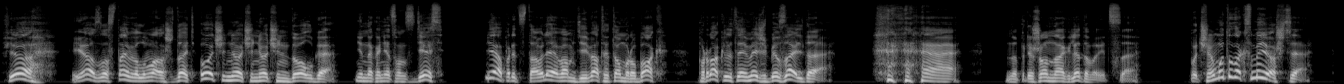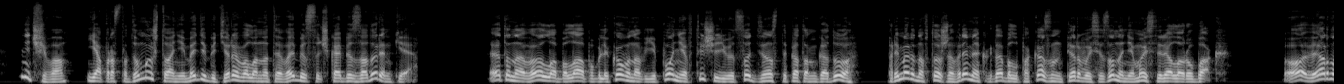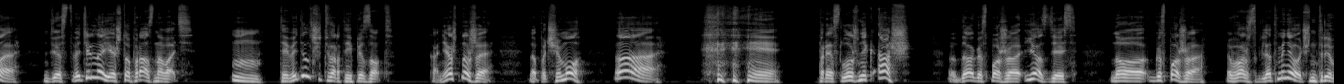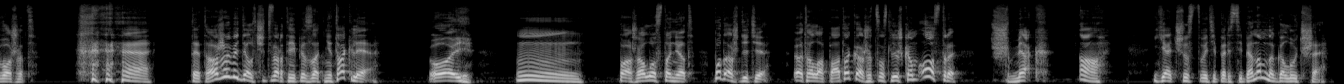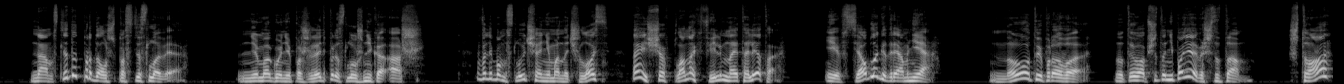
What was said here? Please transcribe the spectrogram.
«Фё, я заставил вас ждать очень-очень-очень долго, и наконец он здесь. Я представляю вам девятый том Рубак, проклятый меч Безальда!» «Ха-ха-ха!» Напряженно оглядывается. «Почему ты так смеешься? «Ничего, я просто думаю, что аниме дебютировало на ТВ без сучка без задоринки. Эта новелла была опубликована в Японии в 1995 году, примерно в то же время, когда был показан первый сезон аниме-сериала «Рубак». «О, верно! Действительно есть что праздновать!» «Ммм, ты видел четвертый эпизод?» «Конечно же! Но почему? А, хе-хе-хе, прислужник Аш!» «Да, госпожа, я здесь. Но, госпожа, ваш взгляд меня очень тревожит». «Хе-хе-хе, ты тоже видел четвертый эпизод, не так ли?» «Ой, ммм, пожалуйста, нет, подождите. Эта лопата кажется слишком острой. Шмяк. О, я чувствую теперь себя намного лучше. Нам следует продолжить послесловие? Не могу не пожалеть прислужника Аш. В любом случае аниме началось, а еще в планах фильм на это лето. И все благодаря мне. Ну, ты права. Но ты вообще-то не появишься там. Что?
